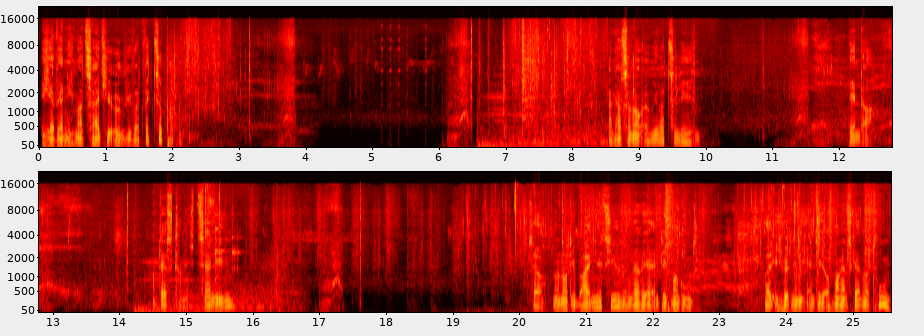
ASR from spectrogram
Ich habe ja nicht mal Zeit, hier irgendwie was wegzupacken. Da gab es doch noch irgendwie was zu lesen. Den da. Und das kann ich zerlegen. So, nur noch die beiden jetzt hier, dann wäre ja endlich mal gut. Weil ich würde nämlich endlich auch mal ganz gern was tun.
